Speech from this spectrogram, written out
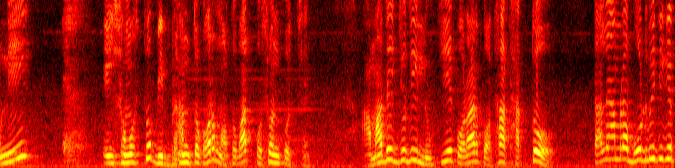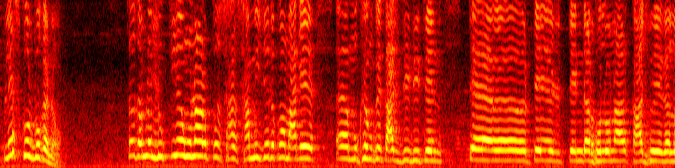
উনি এই সমস্ত বিভ্রান্তকর মতবাদ পোষণ করছেন। আমাদের যদি লুকিয়ে করার কথা থাকতো, তাহলে আমরা বোর্ড মিটিংয়ে প্লেস করব কেন? তো আমরা লুকিয়ে ওনার স্বামী যেরকম আগে মুখে মুখে কাজ দিয়ে দিতেন টেন্ডার হলো না, কাজ হয়ে গেল।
